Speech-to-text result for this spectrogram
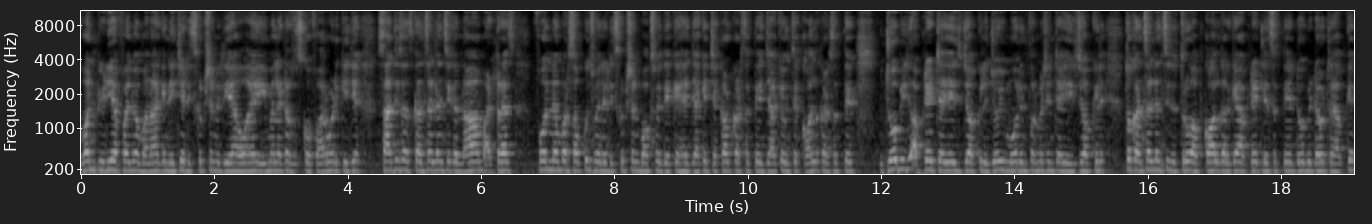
वन पीडीएफ फ़ाइल में बना के नीचे डिस्क्रिप्शन में दिया हुआ है ईमेल एड्रेस उसको फॉरवर्ड कीजिए, साथ ही साथ कंसल्टेंसी का नाम एड्रेस फ़ोन नंबर सब कुछ मैंने डिस्क्रिप्शन बॉक्स में देखे हैं, जाके चेकआउट कर सकते हैं, जाके उनसे कॉल कर सकते हैं। जो भी अपडेट चाहिए इस जॉब के लिए, जो भी मोर इन्फॉर्मेशन चाहिए इस जॉब के लिए तो कंसल्टेंसी के थ्रू आप कॉल करके अपडेट ले सकते हैं। जो भी डाउट है आपके,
